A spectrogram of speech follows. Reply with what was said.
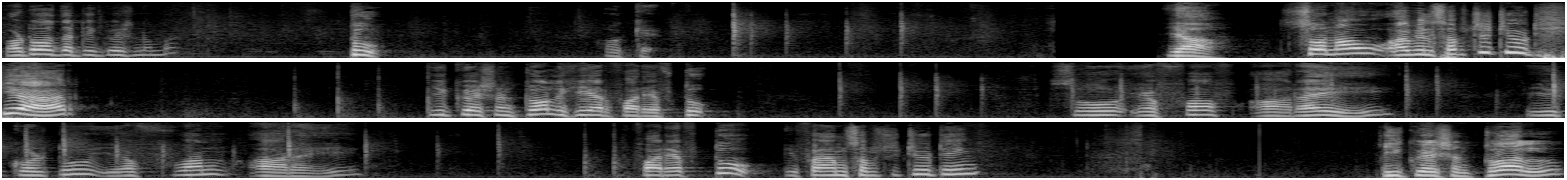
What was that equation number? 2. Okay. Yeah. So, now I will substitute here equation 12 here for f 2. So, f of r i equal to f 1 r i for f 2 if I am substituting equation 12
